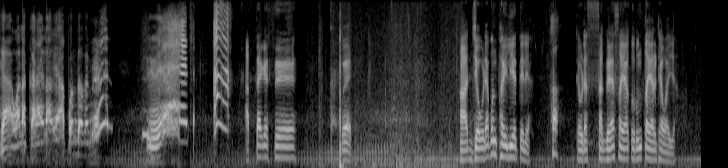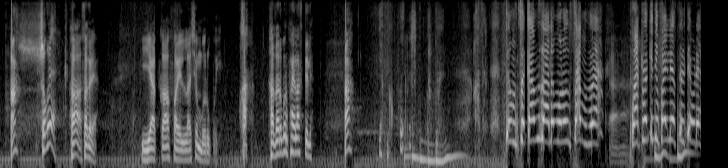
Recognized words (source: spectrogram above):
गावाला करायला हवे आपण दोघं मिळेल आत्ता कस बर आज जेवढ्या पण फाईली येतेल्या हा. तेवढ्या सगळ्या सह्या करून तयार ठेवायच्या. हा? सगळे हा सगळ्या. एका फाईलला शंभर रुपये. हा. हजारभर फाईल असतील. हा? तुमचं काम झालं म्हणून समजा. पाठवा किती फायली असतील तेवढ्या.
